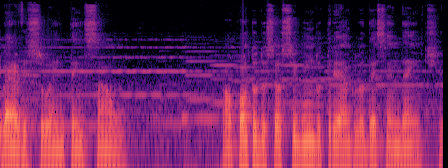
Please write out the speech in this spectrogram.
Leve sua intenção ao ponto do seu segundo triângulo descendente,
